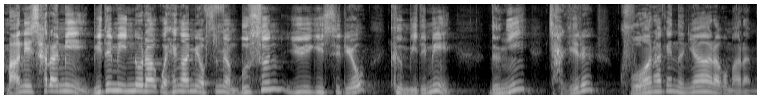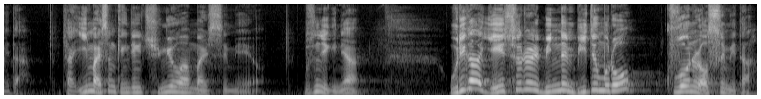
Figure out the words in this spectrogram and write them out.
만일 사람이 믿음이 있노라고 행함이 없으면 무슨 유익이 있으리요? 그 믿음이 능히 자기를 구원하겠느냐라고 말합니다. 자, 이 말씀 굉장히 중요한 말씀이에요. 무슨 얘기냐? 우리가 예수를 믿는 믿음으로 구원을 얻습니다.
